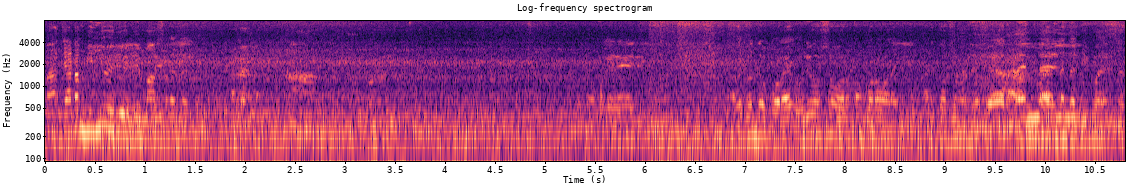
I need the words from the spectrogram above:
ആ ചേട്ടൻ ബില്ല് വരുമല്ലേ മാസം. അതിപ്പോ കുറെ ഒരു വർഷം ഒരെണ്ണം കുറവാണെങ്കിൽ അടുത്ത വർഷം എല്ലാം തട്ടിപ്പായിരുന്നു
